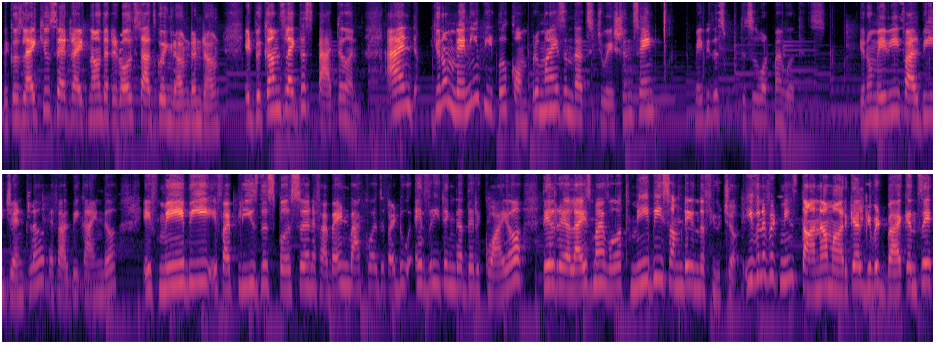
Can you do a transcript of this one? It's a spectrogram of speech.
Because, like you said right now, that it all starts going round and round, it becomes like this pattern. And, you know, many people compromise in that situation saying, maybe this this is what my worth is you know maybe if i'll be gentler if i'll be kinder if maybe if i please this person if i bend backwards if i do everything that they require they'll realize my worth maybe someday in the future. Even if it means tana marke i'll give it back and say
